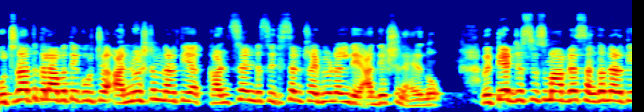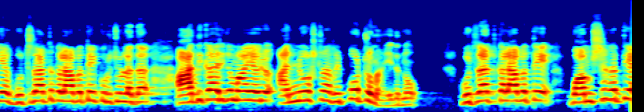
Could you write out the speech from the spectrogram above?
Gujarat കലാപത്തെക്കുറിച്ച് അന്വേഷണം നടത്തിയ കൺസേൺഡ് സിറ്റിസൺ ട്രൈബ്യൂണലിന്റെ അധ്യക്ഷനായിരുന്നു. റിട്ടയർഡ് ജസ്റ്റിസുമാരുടെ സംഘം നടത്തിയ ഗുജറാത്ത് കലാപത്തെക്കുറിച്ചുള്ളത് ആധികാരികമായ ഒരു അന്വേഷണ റിപ്പോർട്ടുമായിരുന്നു. ഗുജറാത്ത് കലാപത്തെ വംശഹത്യ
